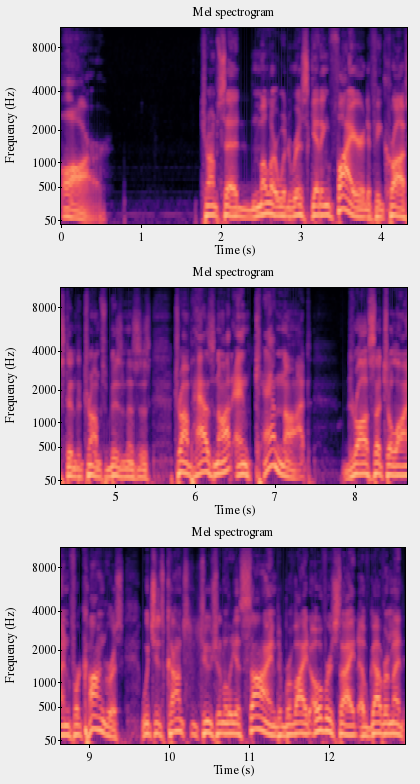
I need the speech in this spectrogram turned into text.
are. Trump said Mueller would risk getting fired if he crossed into Trump's businesses. Trump has not and cannot draw such a line for Congress, which is constitutionally assigned to provide oversight of government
